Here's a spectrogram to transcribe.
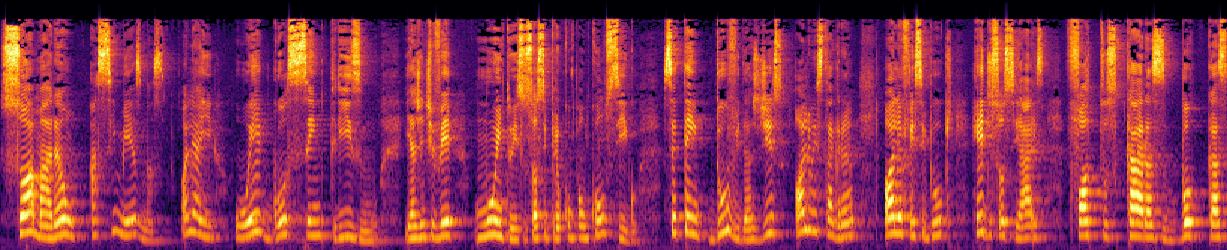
só amarão a si mesmas. Olha aí, o egocentrismo. E a gente vê muito isso, só se preocupam consigo. Você tem dúvidas disso? Olha o Instagram, olha o Facebook, redes sociais fotos, caras, bocas,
